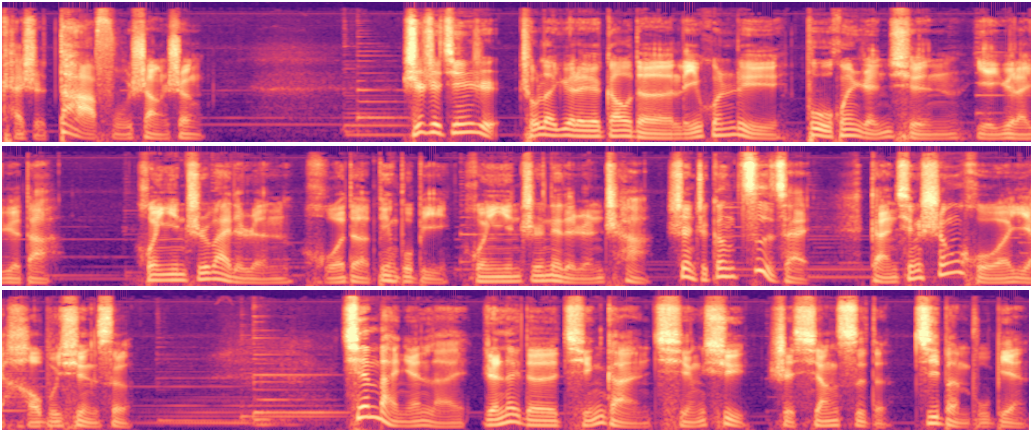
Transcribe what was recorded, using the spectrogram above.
开始大幅上升。时至今日，除了越来越高的离婚率，不婚人群也越来越大。婚姻之外的人活得并不比婚姻之内的人差，甚至更自在，感情生活也毫不逊色。千百年来，人类的情感情绪是相似的，基本不变，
